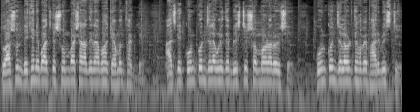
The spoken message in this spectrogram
তো আসুন দেখে নেব আজকে সোমবার সারাদিন আবহাওয়া কেমন থাকবে। আজকে কোন কোন জেলাগুলিতে বৃষ্টির সম্ভাবনা রয়েছে? কোন কোন জেলাগুলিতে হবে ভারী বৃষ্টি?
